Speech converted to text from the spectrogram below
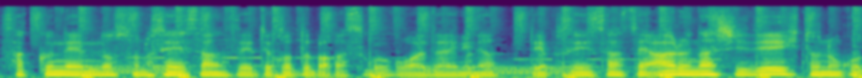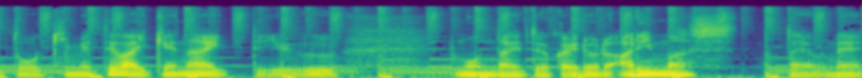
昨年のその生産性って言葉がすごく話題になって、やっぱ生産性あるなしで人のことを決めてはいけないっていう問題というかいろいろありましたよね。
